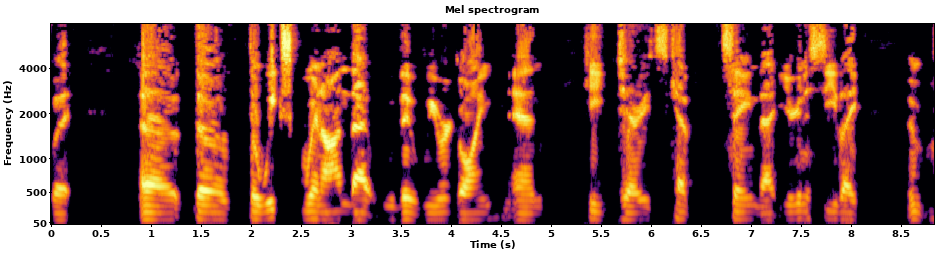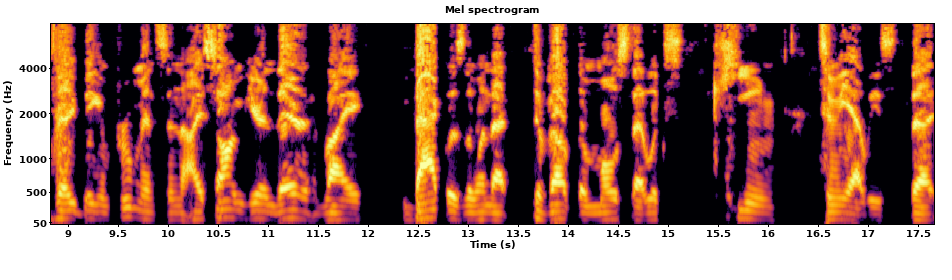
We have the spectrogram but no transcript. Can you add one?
but uh, the the weeks went on that that we were going, and he Jerry kept saying that you're gonna see like very big improvements, and I saw him here and there. My back was the one that developed the most. That looks keen to me, at least. That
